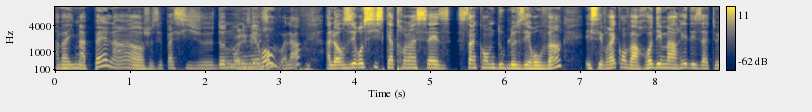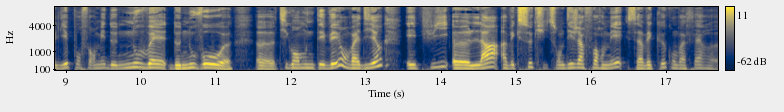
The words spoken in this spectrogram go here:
Ah bah il m'appelle, hein. Alors, je sais pas si je donne Oh, mon numéro, voilà. Alors 06 96 50 020 et c'est vrai qu'on va redémarrer des ateliers pour former de nouvelles, de nouveaux euh, euh, Tigran Moon TV, on va dire. Et puis euh, là, avec ceux qui sont déjà formés, c'est avec eux qu'on va faire euh,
